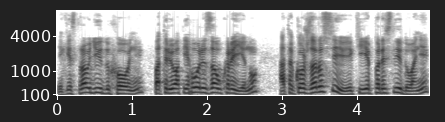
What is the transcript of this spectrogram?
які справді духовні, патріоти. Я говорю за Україну, а також за Росію, які є переслідувані.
